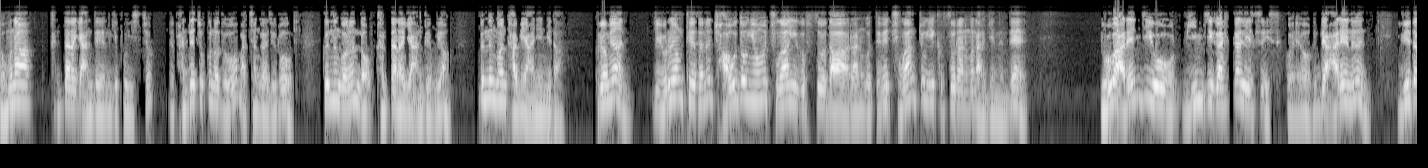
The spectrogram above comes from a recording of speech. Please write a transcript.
너무나 간단하게 안 되는 게 보이시죠? 예, 반대쪽 끊어도 마찬가지로 끊는 거는 너, 간단하게 안 되고요. 끊는 건 답이 아닙니다. 그러면 이제 이런 형태에서는 좌우동형은 중앙이 급소다라는 것 때문에 중앙 쪽이 급소라는 건 알겠는데 요 아래인지 요 위인지가 헷갈릴 수 있을 거예요. 근데 아래는 위에다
